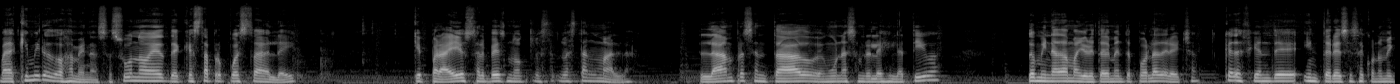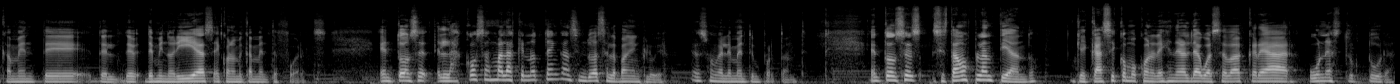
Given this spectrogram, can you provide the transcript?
aquí miro dos amenazas. Uno es de que esta propuesta de ley, que para ellos tal vez no, no es tan mala, la han presentado en una asamblea legislativa dominada mayoritariamente por la derecha, que defiende intereses económicamente de, de, minorías económicamente fuertes. Entonces, las cosas malas que no tengan, sin duda se las van a incluir. Es un elemento importante. Entonces, si estamos planteando que casi como con la Ley General de Agua se va a crear una estructura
